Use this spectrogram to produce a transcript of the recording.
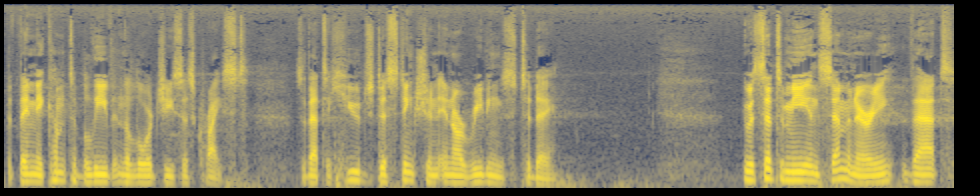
that they may come to believe in the Lord Jesus Christ. So that's a huge distinction in our readings today. It was said to me in seminary that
